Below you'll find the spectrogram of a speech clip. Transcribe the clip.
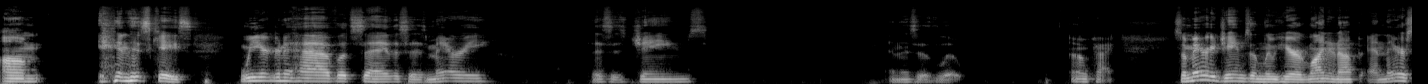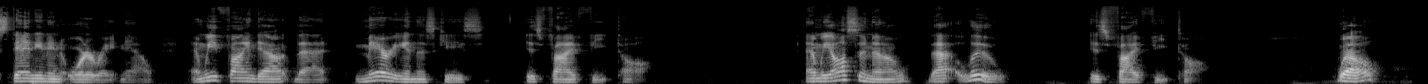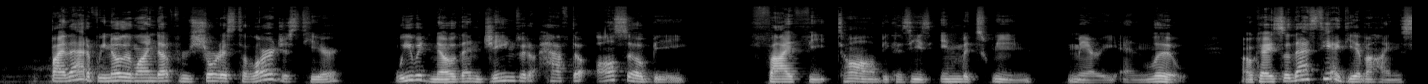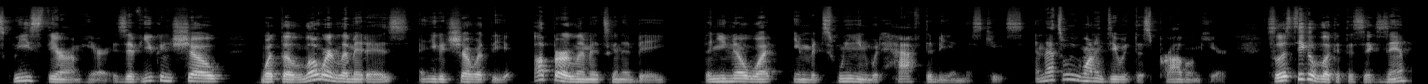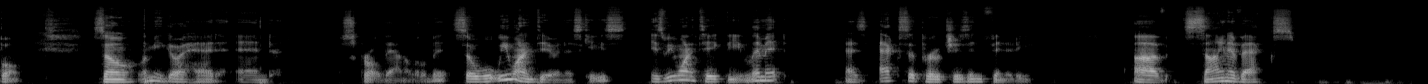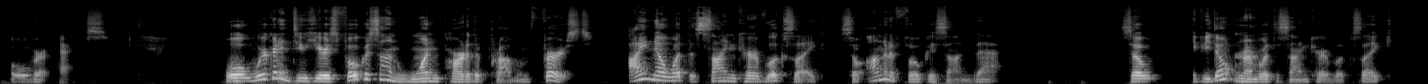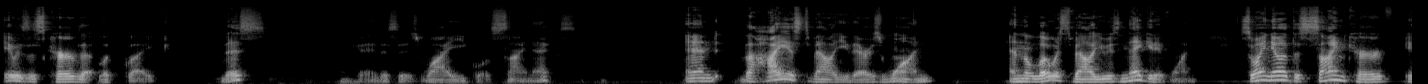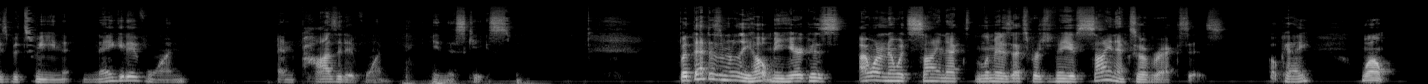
Um, in this case, we are going to have, let's say this is Mary, this is James, and this is Lou. Okay. So Mary, James, and Lou here lining up, and they're standing in order right now. And we find out that Mary, in this case, is 5 feet tall. And we also know that Lou is 5 feet tall. Well, by that, if we know they're lined up from shortest to largest here, we would know then James would have to also be 5 feet tall because he's in between Mary and Lou. Okay, so that's the idea behind the squeeze theorem here, is if you can show what the lower limit is, and you can show what the upper limit's going to be, then you know what in between would have to be in this case. And that's what we want to do with this problem here. So let's take a look at this example. So let me go ahead and scroll down a little bit. So what we want to do in this case is we want to take the limit as x approaches infinity of sine of x over x. Well, what we're going to do here is focus on one part of the problem first. I know what the sine curve looks like, so I'm going to focus on that. So if you don't remember what the sine curve looks like, it was this curve that looked like this. Okay, this is y equals sine x. And the highest value there is 1, and the lowest value is negative 1. So I know that the sine curve is between negative 1 and positive 1 in this case. But that doesn't really help me here because I want to know what sine x, limit as x approaches infinity of sine x over x is. Okay, well,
